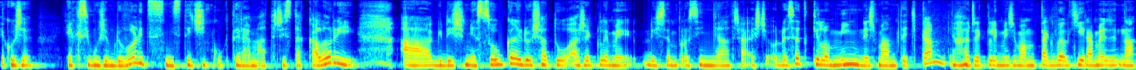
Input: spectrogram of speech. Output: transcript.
jakože jak si můžeme dovolit sníst tyčinku, která má 300 kalorií. A když mě soukali do šatů a řekli mi, když jsem prosím měla třeba ještě o 10 kilo míň, než mám teďka, a řekli mi, že mám tak velký ramena,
